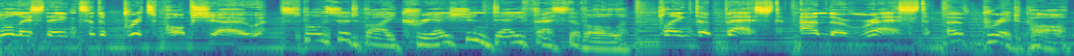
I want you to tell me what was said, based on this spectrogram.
You're listening to the Britpop Show, sponsored by Creation Day Festival, playing the best and the rest of Britpop.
